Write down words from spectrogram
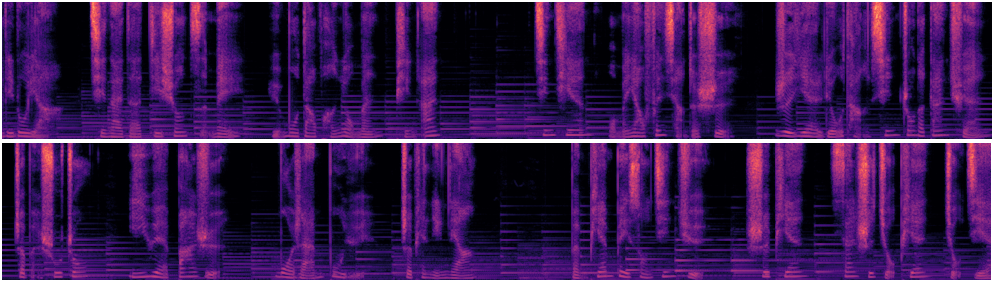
利路亚！亲爱的弟兄姊妹与慕道朋友们平安。今天我们要分享的是《日夜流淌心中的甘泉》这本书中一月八日“默然不语”这篇灵粮。本篇背诵金句：诗篇三十九篇九节。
